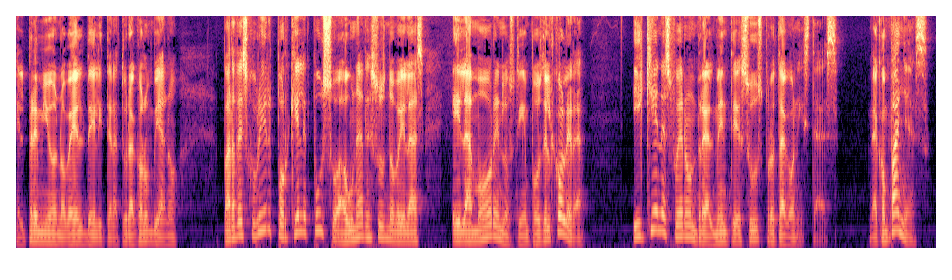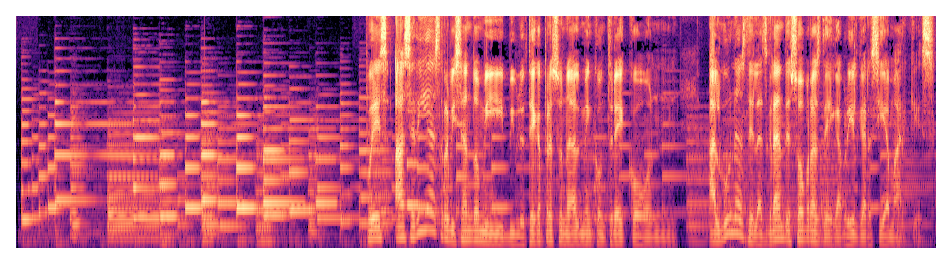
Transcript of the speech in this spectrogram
el Premio Nobel de Literatura colombiano, para descubrir por qué le puso a una de sus novelas El amor en los tiempos del cólera y quiénes fueron realmente sus protagonistas. ¿Me acompañas? Pues hace días revisando mi biblioteca personal me encontré con algunas de las grandes obras de Gabriel García Márquez.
